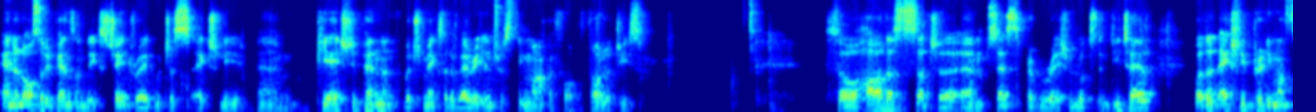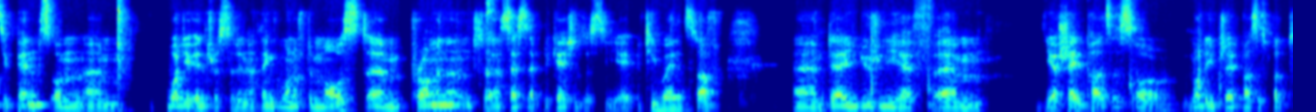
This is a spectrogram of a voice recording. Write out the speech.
And it also depends on the exchange rate, which is actually um, pH dependent, which makes it a very interesting marker for pathologies. So how does such a um, preparation looks in detail? Well, that actually pretty much depends on um, what you're interested in. I think one of the most um, prominent uh, applications is the APT weighted stuff. Um, there you usually have um, yeah, shape pulses or not even shape pulses, but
